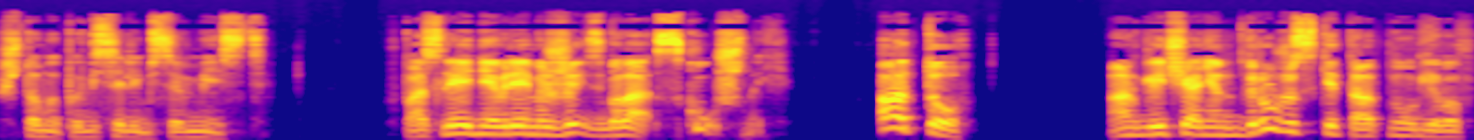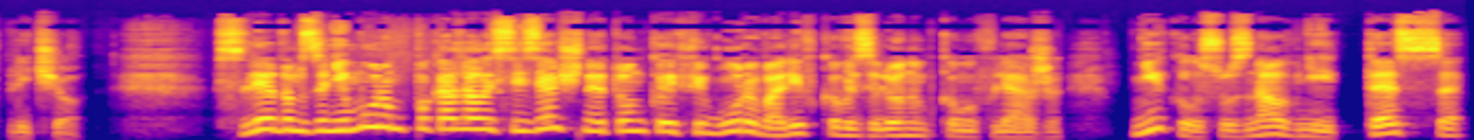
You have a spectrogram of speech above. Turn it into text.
что мы повеселимся вместе. В последнее время жизнь была скучной. А то! Англичанин дружески толкнул его в плечо. Следом за Немуром показалась изящная тонкая фигура в оливково-зеленом камуфляже. Николас узнал в ней Тесса,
